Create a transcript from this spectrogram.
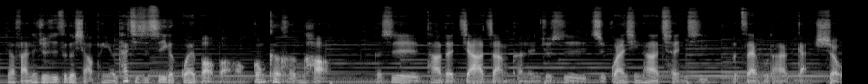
然后反正就是这个小朋友，他其实是一个乖宝宝，功课很好。可是他的家长可能就是只关心他的成绩，不在乎他的感受。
